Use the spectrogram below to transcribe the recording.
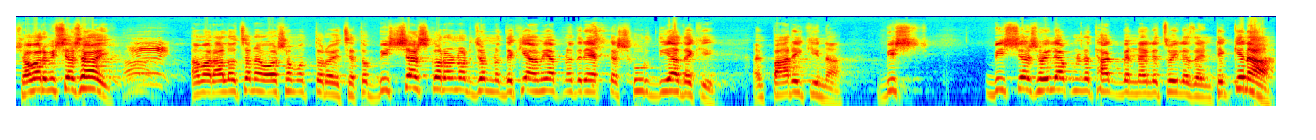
সবার বিশ্বাস হয়? আমার আলোচনা অসমর্থ রয়েছে তো বিশ্বাস করানোর জন্য দেখি আমি আপনাদের একটা সুর দিয়া দেখি আমি পারি কি না? বিশ- বিশ্বাস হইলে আপনারা থাকবেন নাইলে চইলে যান ঠিক কি না?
